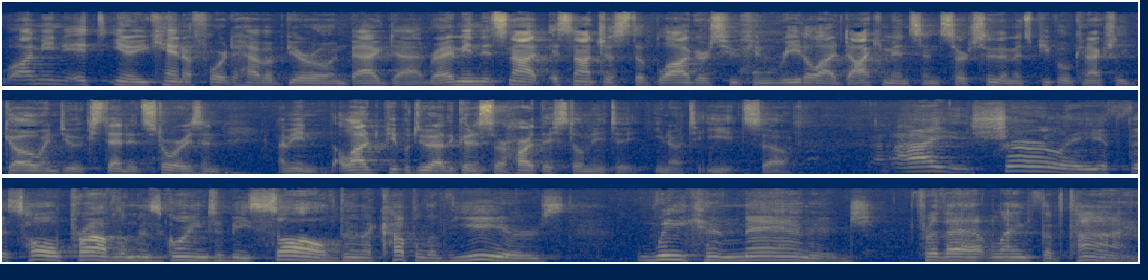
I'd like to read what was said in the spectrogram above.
Well, I mean, it, you know, you can't afford to have a bureau in Baghdad, right? I mean, it's not, it's not just the bloggers who can read a lot of documents and search through them. It's people who can actually go and do extended stories. And I mean, a lot of people do it out of the goodness of their heart. They still need to, you know, to eat. So. I surely, if this whole problem is going to be solved in a couple of years, we can manage for that length of time.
